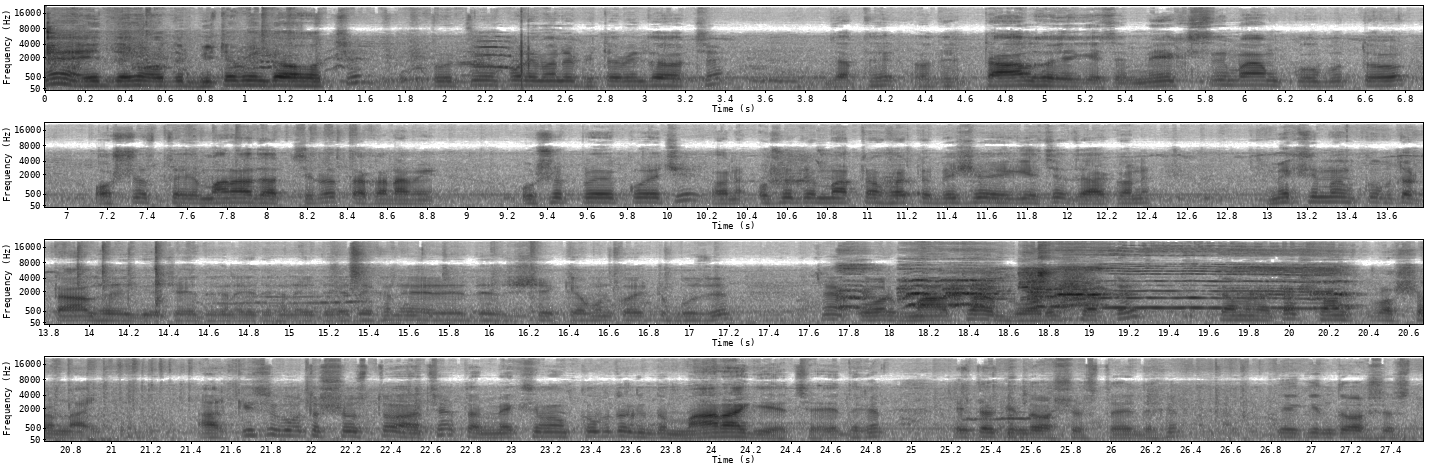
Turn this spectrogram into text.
হ্যাঁ এর জন্য ওদের ভিটামিন দেওয়া হচ্ছে। প্রচুর পরিমাণে ভিটামিন দেওয়া হচ্ছে, যাতে ওদের টাল হয়ে গেছে। ম্যাক্সিমাম কবুতর অসুস্থ হয়ে মারা যাচ্ছিল, তখন আমি ওষুধ প্রয়োগ করেছি। কারণ ওষুধের মাত্রা হয়তো বেশি হয়ে গিয়েছে, যার কারণে ম্যাক্সিমাম কবুতর টাল হয়ে গিয়েছে এই দেখেন এই দেখেন এই দেখেন সে কেমন করে একটু বুঝে। হ্যাঁ ওর মাথা, বড়ের সাথে তেমন একটা সংস্পর্শ নাই। আর কিছু কবুতর সুস্থ আছে, তার ম্যাক্সিমাম কবুতর কিন্তু মারা গিয়েছে। এই দেখেন, এটাও কিন্তু অসুস্থ, এই দেখেন, এ কিন্তু অসুস্থ।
